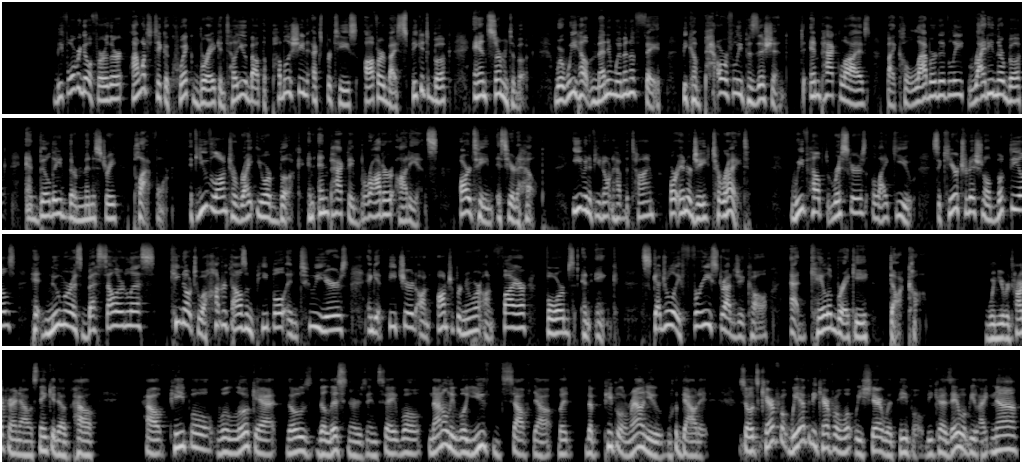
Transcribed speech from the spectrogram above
Before we go further, I want to take a quick break and tell you about the publishing expertise offered by Speak It to Book and Sermon to Book, where we help men and women of faith become powerfully positioned to impact lives by collaboratively writing their book and building their ministry platform. If you've longed to write your book and impact a broader audience, our team is here to help, even if you don't have the time or energy to write. We've helped riskers like you secure traditional book deals, hit numerous bestseller lists, keynote to 100,000 people in two years, and get featured on Entrepreneur on Fire, Forbes, and Inc. Schedule a free strategy call at calebbreakey.com. com. When you were talking right now, I was thinking of how how people will look at those the listeners and say, well, not only will you self-doubt, but the people around you will doubt it. So it's careful. We have to be careful what we share with people because they will be like, nah,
